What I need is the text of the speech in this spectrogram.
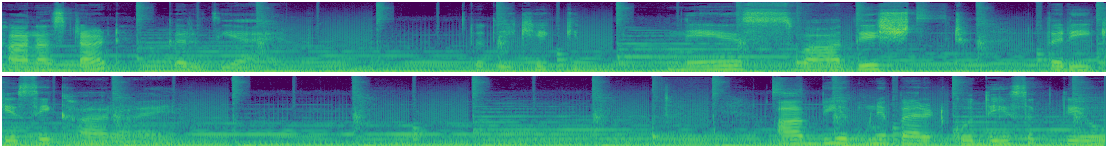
खाना स्टार्ट कर दिया है। तो देखिए कितने स्वादिष्ट तरीके से खा रहा है। आप भी अपने पैरट को दे सकते हो,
